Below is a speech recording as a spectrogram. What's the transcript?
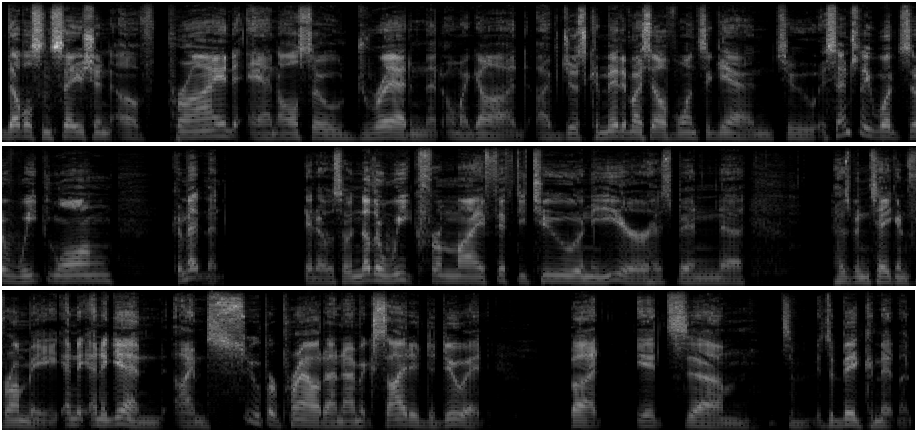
double sensation of pride and also dread, and that oh my god, I've just committed myself once again to essentially what's a week long commitment. You know, so another week from my 52 in the year has been uh, has been taken from me, and and again, I'm super proud and I'm excited to do it, but it's um it's a, it's a big commitment.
